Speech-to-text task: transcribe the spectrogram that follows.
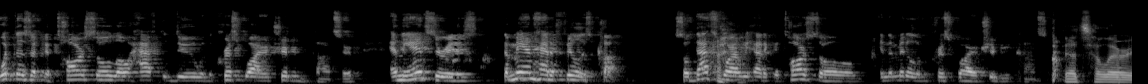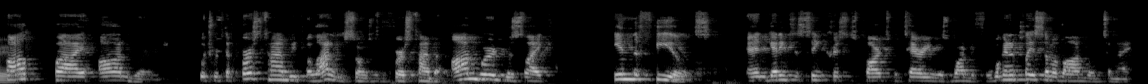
what does a guitar solo have to do with a Chris Squire tribute concert? And the answer is the man had to fill his cup. So that's why we had a guitar solo in the middle of a Chris Squire tribute concert. That's hilarious. Followed by Onward, which was the first time we, a lot of these songs was the first time, but Onward was like in the fields and getting to sing Chris's parts with Terry was wonderful. We're going to play some of Onward tonight.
